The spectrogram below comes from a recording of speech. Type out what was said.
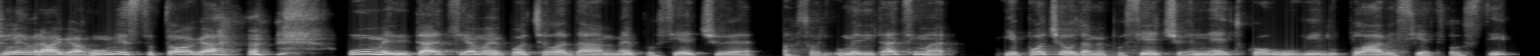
gle vraga, umjesto toga u meditacijama je počela da me posjećuje, oh, sorry, u meditacijama je počeo da me posjećuje netko u vidu plave svjetlosti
